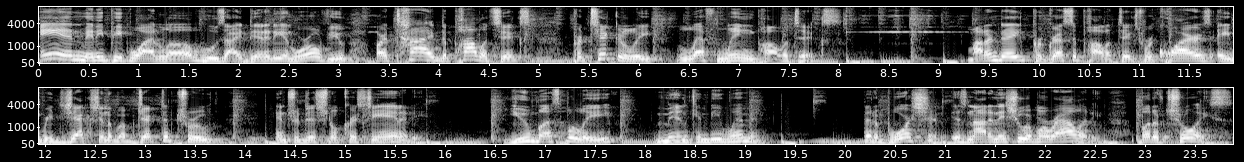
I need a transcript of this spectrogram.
And many people I love whose identity and worldview are tied to politics, particularly left wing politics. Modern day progressive politics requires a rejection of objective truth and traditional Christianity. You must believe men can be women, that abortion is not an issue of morality, but of choice.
